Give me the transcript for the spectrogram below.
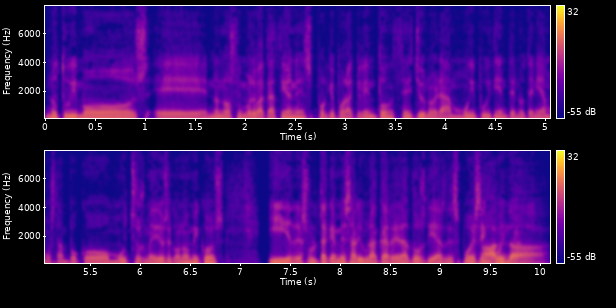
no tuvimos, eh, no nos fuimos de vacaciones porque por aquel entonces yo no era muy pudiente, no teníamos tampoco muchos medios económicos y resulta que me salió una carrera dos días después en Cuenca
